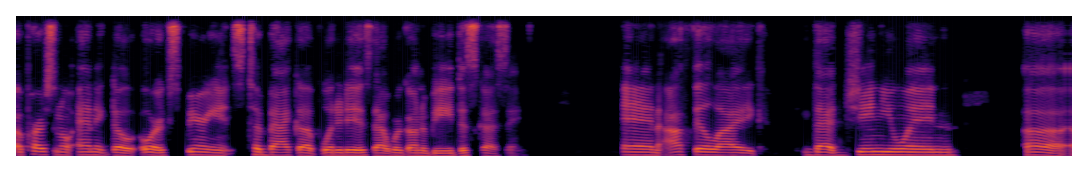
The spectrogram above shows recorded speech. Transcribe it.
a personal anecdote or experience to back up what it is that we're going to be discussing. And I feel like that genuine uh,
